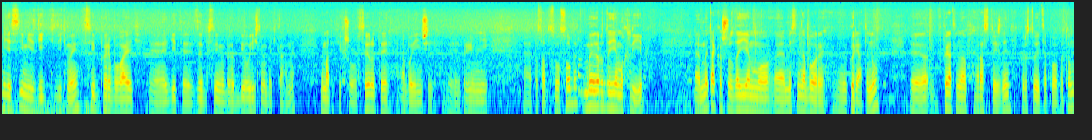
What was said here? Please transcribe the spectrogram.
Є сім'ї з дітьми, всі перебувають е, діти з своїми біологічними батьками. Нема таких, що сироти або інші е, прирівняні е, по статусу особи. Ми роздаємо хліб, ми також роздаємо м'ясні набори курятину. Курятина раз в тиждень користується попитом.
